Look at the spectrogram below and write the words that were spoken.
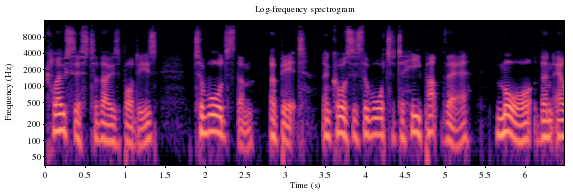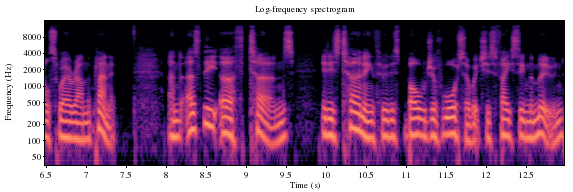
closest to those bodies towards them a bit and causes the water to heap up there more than elsewhere around the planet. And as the Earth turns, it is turning through this bulge of water which is facing the moon.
